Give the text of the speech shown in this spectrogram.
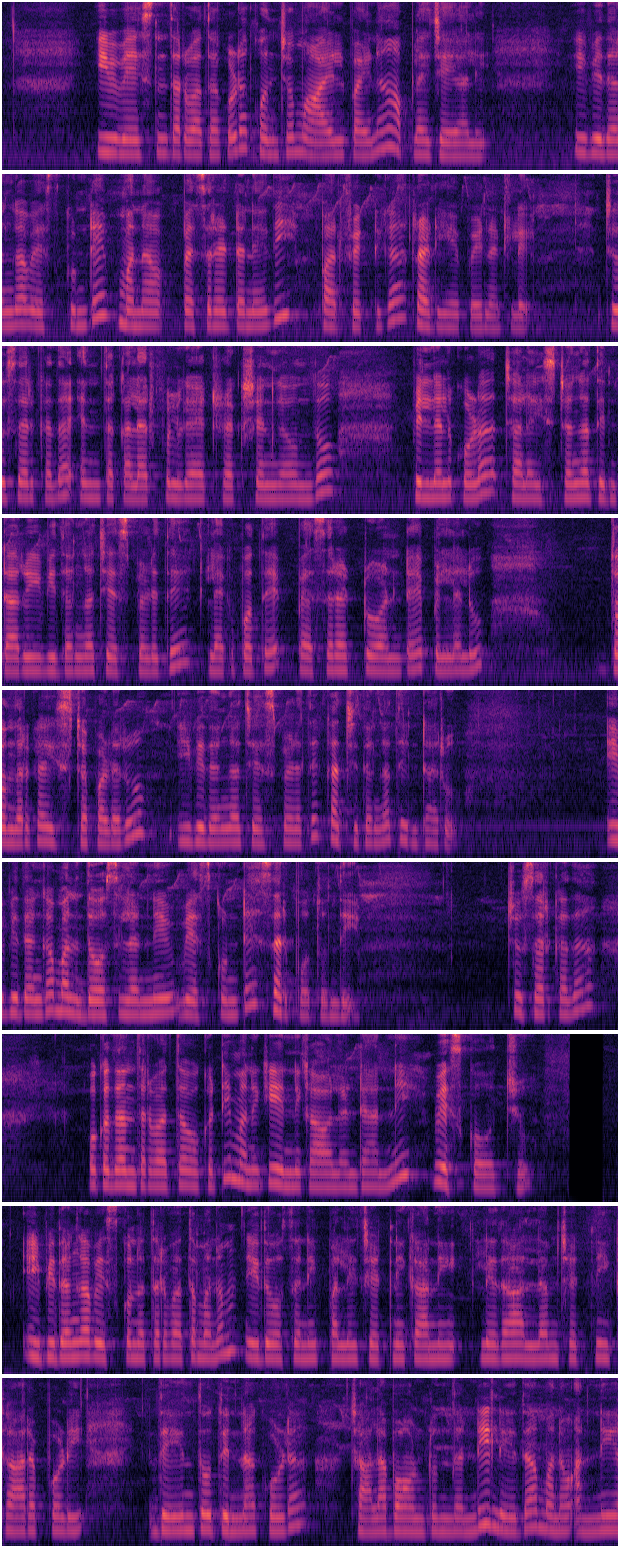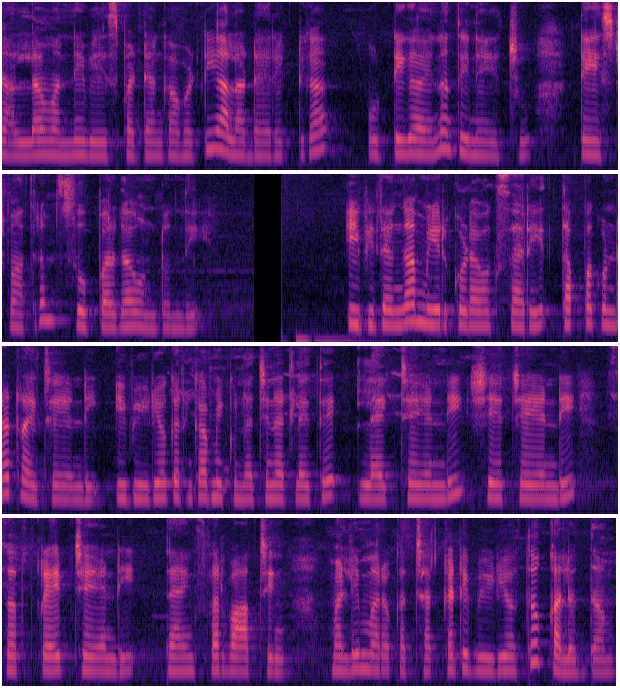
ఇవి వేసిన తర్వాత కూడా కొంచెం ఆయిల్ పైన అప్లై చేయాలి. ఈ విధంగా వేసుకుంటే మన పెసరెట్ అనేది పర్ఫెక్ట్గా రెడీ అయిపోయినట్లే. చూసారు కదా ఎంత కలర్ఫుల్గా అట్రాక్షన్గా ఉందో. పిల్లలు కూడా చాలా ఇష్టంగా తింటారు ఈ విధంగా చేసి పెడితే. లేకపోతే పెసరట్టు అంటే పిల్లలు తొందరగా ఇష్టపడరు. ఈ విధంగా చేసి పెడితే ఖచ్చితంగా తింటారు. ఈ విధంగా మన దోశలన్నీ వేసుకుంటే సరిపోతుంది. చూసారు కదా ఒకదాని తర్వాత ఒకటి మనకి ఎన్ని కావాలంటే అన్నీ వేసుకోవచ్చు. ఈ విధంగా వేసుకున్న తర్వాత మనం ఈ దోశని పల్లి చట్నీ కానీ లేదా అల్లం చట్నీ కారపొడి దేంతో తిన్నా కూడా చాలా బాగుంటుందండి. లేదా మనం అన్నీ అల్లం అన్నీ వేసి పట్టాం కాబట్టి అలా డైరెక్ట్గా ఉట్టిగా అయినా తినేయచ్చు. టేస్ట్ మాత్రం సూపర్గా ఉంటుంది. ఈ విధంగా మీరు కూడా ఒకసారి తప్పకుండా ట్రై చేయండి. ఈ వీడియో కనుక మీకు నచ్చినట్లయితే లైక్ చేయండి షేర్ చేయండి సబ్స్క్రైబ్ చేయండి. థ్యాంక్స్ ఫర్ వాచింగ్ మళ్ళీ మరొక చక్కటి వీడియోతో కలుద్దాం.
